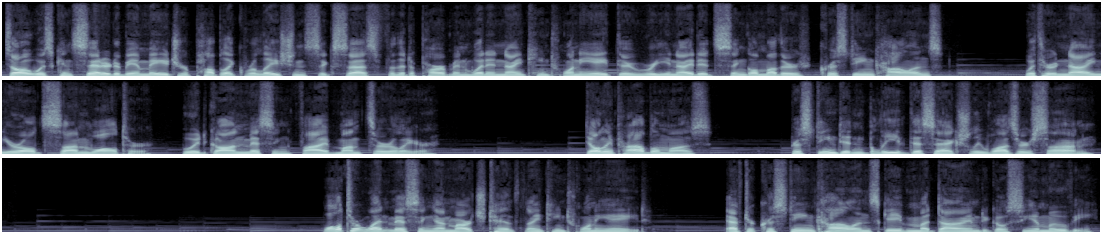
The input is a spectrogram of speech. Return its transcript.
So it was considered to be a major public relations success for the department when in 1928 they reunited single mother Christine Collins with her nine year old son Walter, who had gone missing five months earlier. The only problem was, Christine didn't believe this actually was her son. Walter went missing on March 10, 1928, after Christine Collins gave him a dime to go see a movie.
